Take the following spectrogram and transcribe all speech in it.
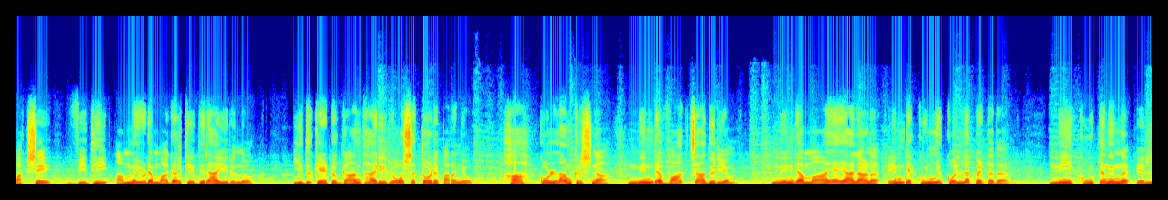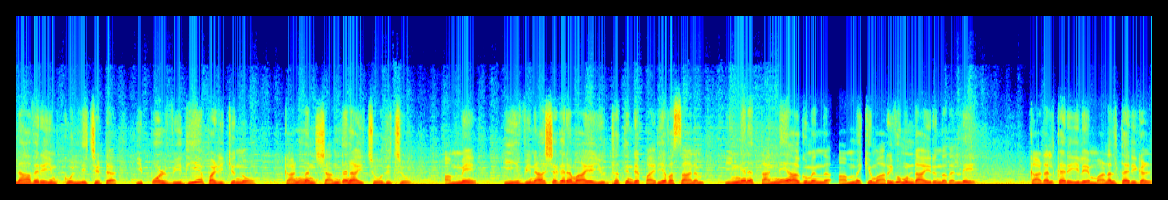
പക്ഷേ വിധി അമ്മയുടെ മകൾക്കെതിരായിരുന്നു. ഇതു കേട്ടു ഗാന്ധാരി രോഷത്തോടെ പറഞ്ഞു ഹാ കൊള്ളാം കൃഷ്ണ നിന്റെ വാക്ചാതുര്യം. നിന്റെ മായയാലാണ് എന്റെ കുഞ്ഞു കൊല്ലപ്പെട്ടത്. നീ കൂട്ടുനിന്ന് എല്ലാവരെയും കൊല്ലിച്ചിട്ട് ഇപ്പോൾ വിധിയെ പഴിക്കുന്നു കണ്ണൻ ശന്തനായി ചോദിച്ചു. അമ്മേ ഈ വിനാശകരമായ യുദ്ധത്തിന്റെ പര്യവസാനം ഇങ്ങനെ തന്നെയാകുമെന്ന് അമ്മയ്ക്കും അറിവുമുണ്ടായിരുന്നതല്ലേ? കടൽക്കരയിലെ മണൽത്തരികൾ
